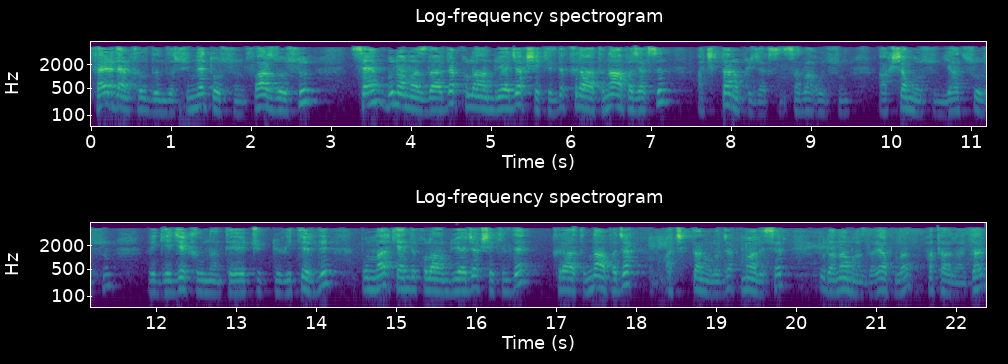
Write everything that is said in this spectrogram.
Ferden kıldığında sünnet olsun, farz olsun. Sen bu namazlarda kulağın duyacak şekilde kıraatı ne yapacaksın? Açıktan okuyacaksın. Sabah olsun, akşam olsun, yatsı olsun ve gece kılınan teheccüddü, vitirdi. Bunlar kendi kulağın duyacak şekilde kıraatın ne yapacak? Açıktan olacak. Maalesef bu da namazda yapılan hatalardan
